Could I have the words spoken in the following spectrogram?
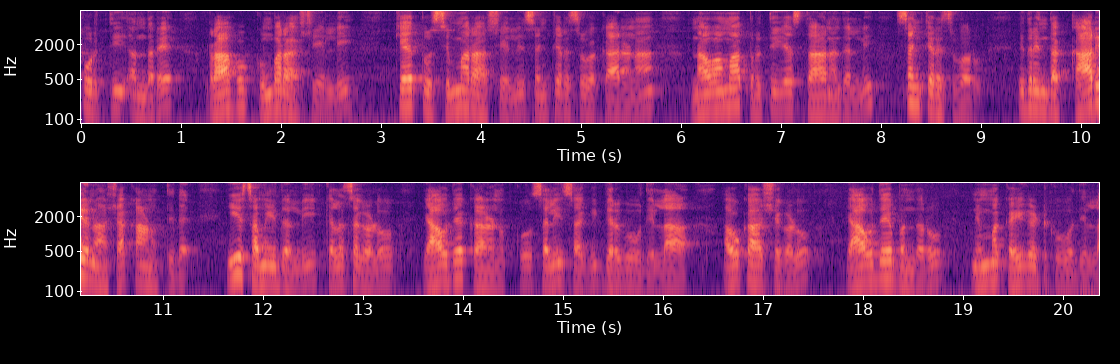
ಪೂರ್ತಿ ಅಂದರೆ ರಾಹು ಕುಂಭರಾಶಿಯಲ್ಲಿ ಕೇತು ಸಿಂಹರಾಶಿಯಲ್ಲಿ ಸಂಚರಿಸುವ ಕಾರಣ ನವಮ ತೃತೀಯ ಸ್ಥಾನದಲ್ಲಿ ಸಂಚರಿಸುವರು. ಇದರಿಂದ ಕಾರ್ಯನಾಶ ಕಾಣುತ್ತಿದೆ. ಈ ಸಮಯದಲ್ಲಿ ಕೆಲಸಗಳು ಯಾವುದೇ ಕಾರಣಕ್ಕೂ ಸಲೀಸಾಗಿ ಜರುಗುವುದಿಲ್ಲ. ಅವಕಾಶಗಳು ಯಾವುದೇ ಬಂದರೂ ನಿಮ್ಮ ಕೈಗೆಟುಕುವುದಿಲ್ಲ.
